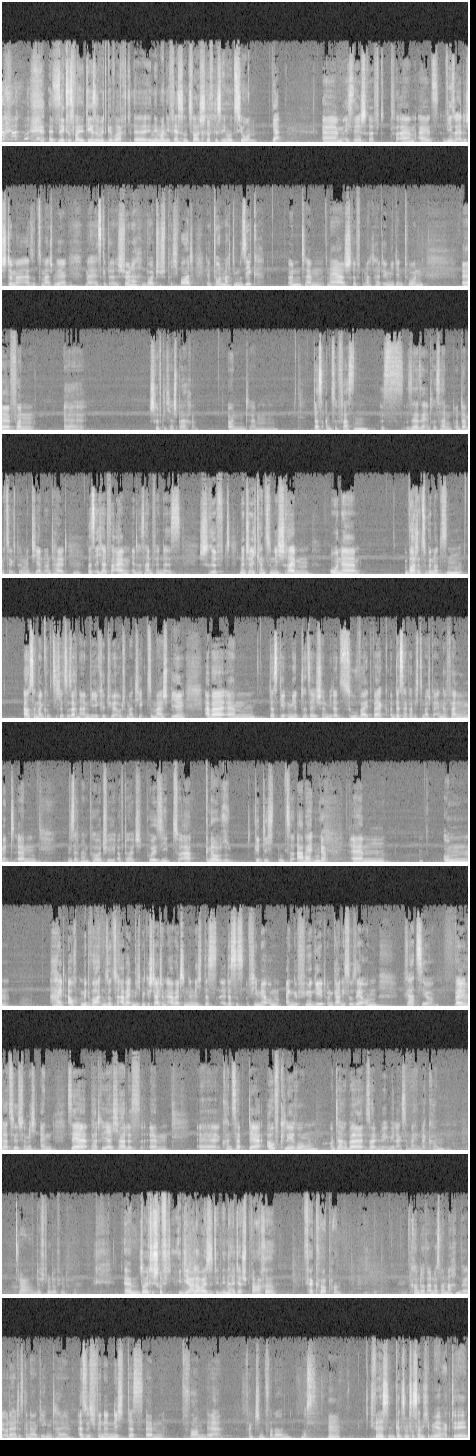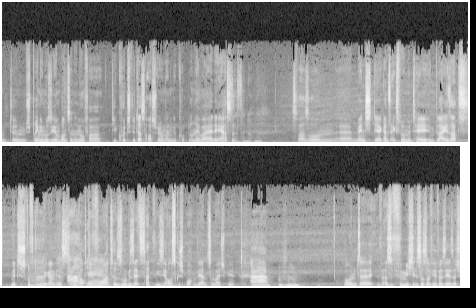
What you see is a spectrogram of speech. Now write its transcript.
als nächstes meine These mitgebracht äh, in dem Manifest und zwar Schrift ist Emotion. Ja. Ähm, ich sehe Schrift vor allem als visuelle Stimme. Also zum Beispiel, mhm. es gibt das schöne deutsche Sprichwort, der Ton macht die Musik. Und ähm, naja, Schrift macht halt irgendwie den Ton äh, von äh, schriftlicher Sprache. Und ähm, das anzufassen ist sehr, sehr interessant und damit zu experimentieren. Und halt, mhm. was ich halt vor allem interessant finde, ist Schrift. Natürlich kannst du nicht schreiben, ohne Worte zu benutzen. Außer man guckt sich jetzt so Sachen an wie Écriture Automatique zum Beispiel. Aber ähm, das geht mir tatsächlich schon wieder zu weit weg. Und deshalb habe ich zum Beispiel angefangen mit, ähm, wie sagt man, Poetry auf Deutsch? Poesie zu arbeiten. Genau, so. Gedichten zu arbeiten. Ja. Ähm, um halt auch mit Worten so zu arbeiten, wie ich mit Gestaltung arbeite, nämlich dass, dass es viel mehr um ein Gefühl geht und gar nicht so sehr um Ratio. Weil Mhm. Ratio ist für mich ein sehr patriarchales ähm, äh, Konzept der Aufklärung und darüber sollten wir irgendwie langsam mal hinwegkommen. Ja, das stimmt auf jeden Fall. Ähm, sollte Schrift idealerweise den Inhalt der Sprache verkörpern? Kommt drauf an, was man machen will oder halt das genaue Gegenteil. Also ich finde nicht, dass ähm, Form der Function followen muss. Mhm. Ich finde das ganz interessant. Ich habe mir aktuell in dem Sprengelmuseum bei uns in Hannover die Kurt Schwitters Ausstellung angeguckt und er war ja der Was erste. ist das denn nochmal? Es war so ein äh, Mensch, der ganz experimentell im Bleisatz mit Schrift Ah. umgegangen ist Ah, und auch ja, die. Worte so gesetzt hat, wie sie ausgesprochen werden zum Beispiel. Ah, mhm. Und äh, also für mich ist das auf jeden Fall sehr, sehr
